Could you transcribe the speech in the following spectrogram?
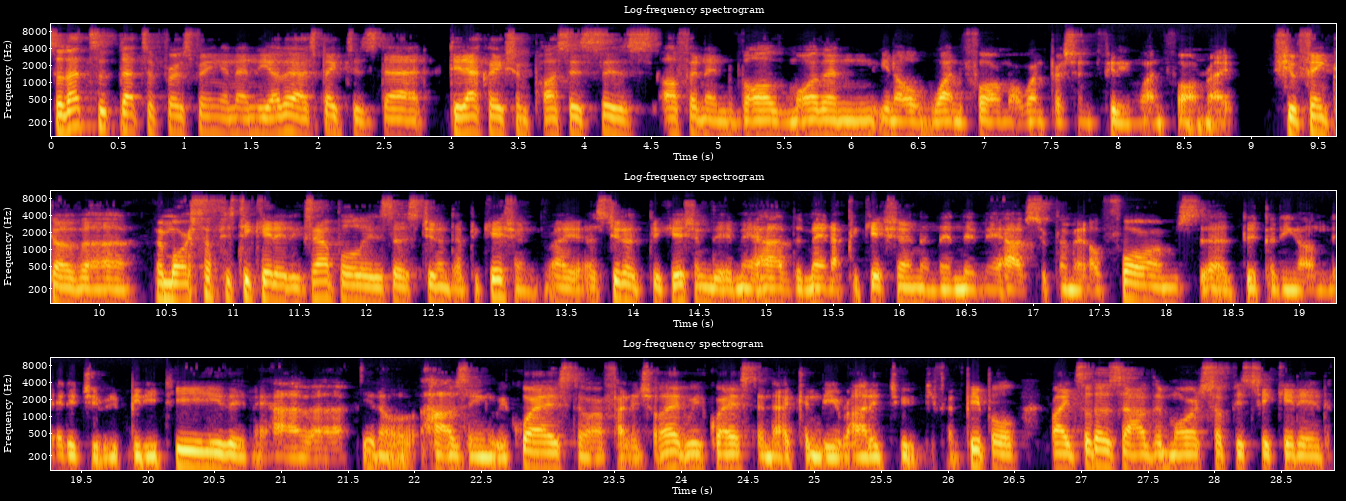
So that's that's the first thing, and then the other aspect is that data collection processes often involve more than you know one form or one person filling one form, right? If you think of a, a more sophisticated example, is a student application, right? A student application they may have the main application, and then they may have supplemental forms uh, depending on eligibility. They may have a you know housing request or financial aid request, and that can be routed to different people, right? So those are the more sophisticated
